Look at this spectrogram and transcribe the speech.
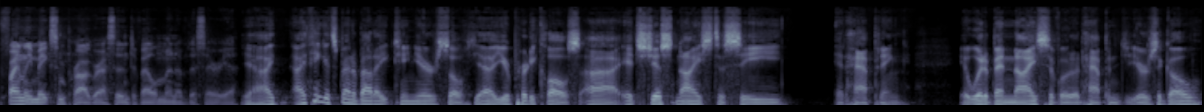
finally make some progress in development of this area? Yeah, I, I think it's been about 18 years. So, yeah, you're pretty close. Uh, it's just nice to see it happening. It would have been nice if it would happened years ago.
